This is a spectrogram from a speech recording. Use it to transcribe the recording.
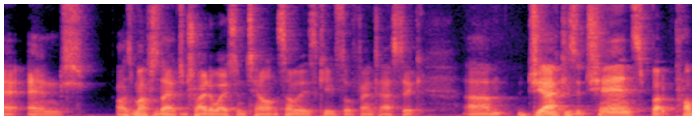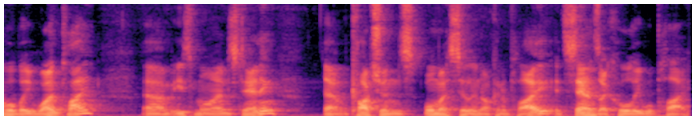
and as much as they have to trade away some talent, some of these kids look fantastic. Um, Jack is a chance, but probably won't play. Um, is my understanding. Um, Cotchin's almost certainly not going to play. It sounds like Houli will play.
